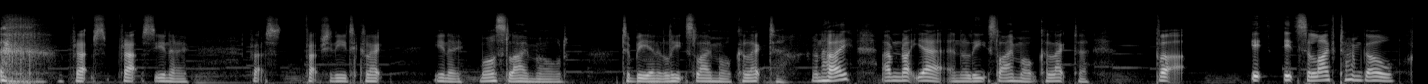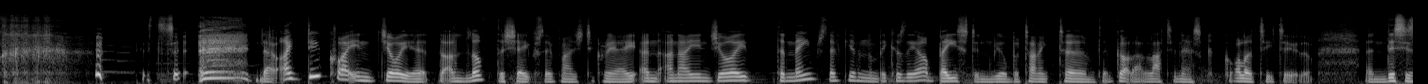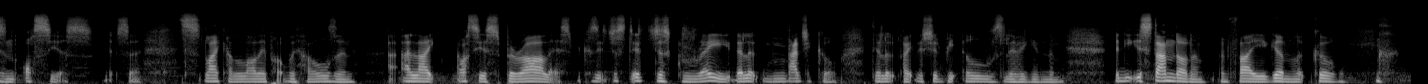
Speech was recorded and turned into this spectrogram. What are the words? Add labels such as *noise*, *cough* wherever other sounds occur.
*laughs* perhaps perhaps you know, perhaps perhaps you need to collect, you know, more slime mold to be an elite slime mold collector. And I, I'm not yet an elite slime mold collector, but it it's a lifetime goal. *laughs* no, I do quite enjoy it. I love the shapes they've managed to create, and, and I enjoy the names they've given them because they are based in real botanic terms. They've got that Latinesque quality to them. And this is an osseous. It's a, it's like a lollipop with holes in. I like Osseous spiralis because it's just it's just great. They look magical. They look like there should be elves living in them, and you stand on them and fire your gun. Look cool. *laughs*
